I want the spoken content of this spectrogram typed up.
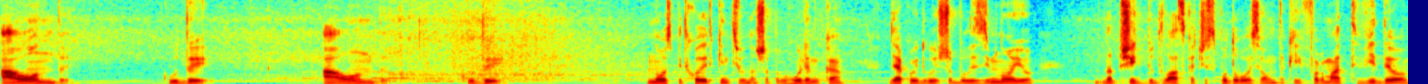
Аонде? Куди? Аонди? Куди? Ну ось підходить кінцю наша прогулянка. Дякую, друзі, що були зі мною. Напишіть, будь ласка, чи сподобався вам такий формат відео.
